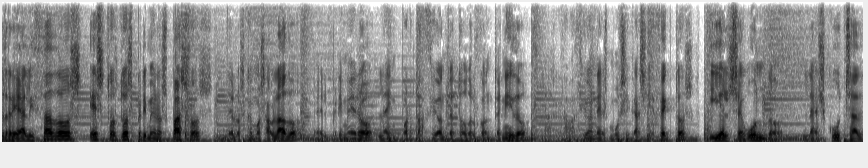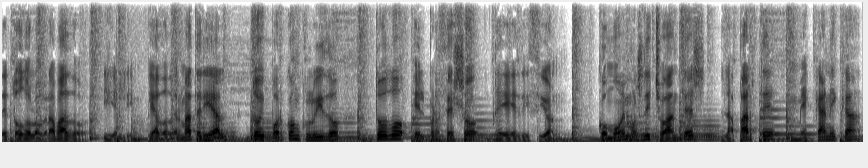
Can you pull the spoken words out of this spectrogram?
Realizados estos dos primeros pasos, de los que hemos hablado, el primero, la importación de todo el contenido, las grabaciones, músicas y efectos, y el segundo, la escucha de todo lo grabado y el limpiado del material, doy por concluido todo el proceso de edición. Como hemos dicho antes, la parte mecánica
